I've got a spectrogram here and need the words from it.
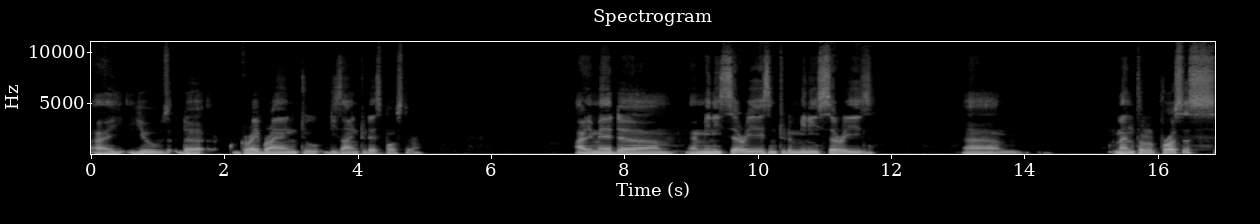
I use the gray brain to design today's poster. I made um, a mini series into the mini series um, mental process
